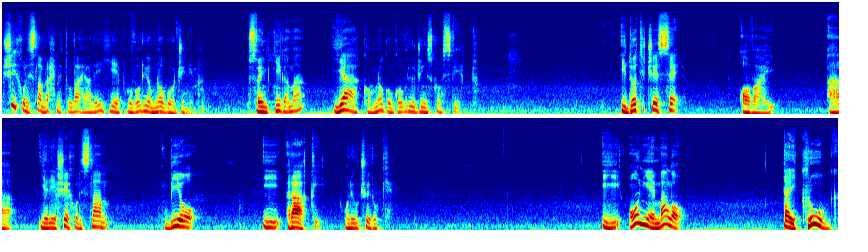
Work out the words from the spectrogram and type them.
Šehhul Islam, rahmetullahi alaihi, je govorio mnogo o džinima. U svojim knjigama jako mnogo govori o džinskom svijetu. I dotiče se ovaj, a, jer je šehhul Islam bio i raki. On je učio ruke. I on je malo taj krug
